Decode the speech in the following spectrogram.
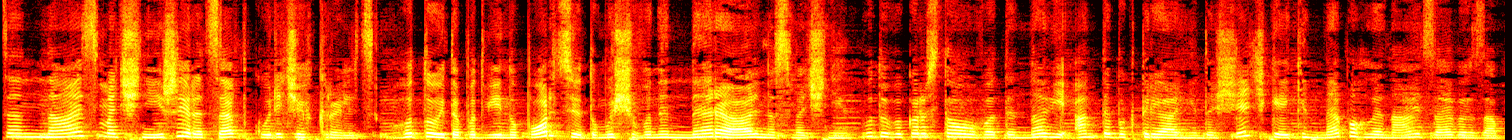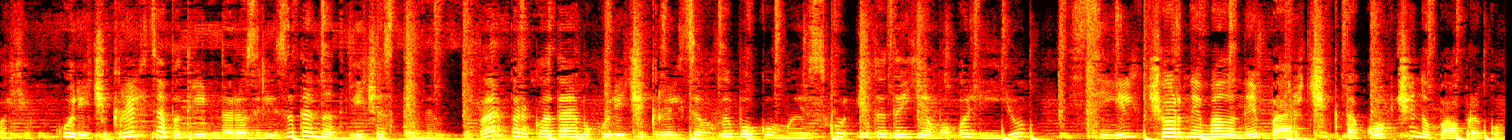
Це найсмачніший рецепт курячих крильць. Готуйте подвійну порцію, тому що вони нереально смачні. Буду використовувати нові антибактеріальні дощечки, які не поглинають зайвих запахів. Курячі крильця потрібно розрізати на дві частини. Тепер перекладаємо курячі крильця в глибоку миску і додаємо олію, сіль, чорний мелений перчик та копчену паприку.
